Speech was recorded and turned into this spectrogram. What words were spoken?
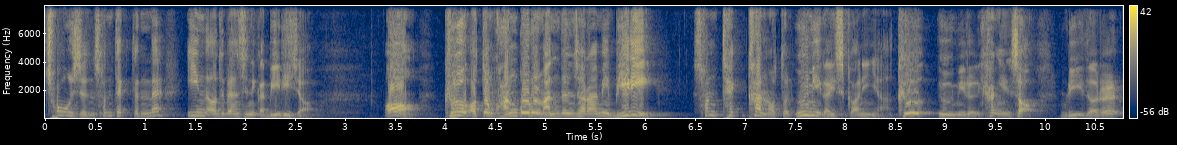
chosen 선택됐네. in advance니까 미리죠. 어, 그 어떤 광고를 만든 사람이 미리 선택한 어떤 의미가 있을 거 아니냐. 그 의미를 향해서 리더를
